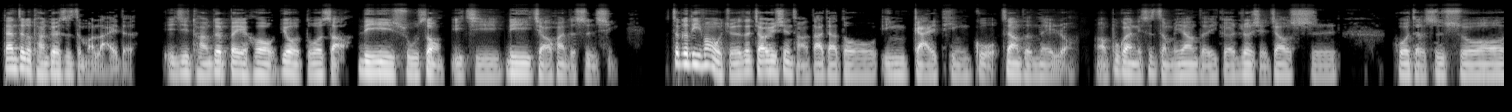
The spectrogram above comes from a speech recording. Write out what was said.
但这个团队是怎么来的，以及团队背后又有多少利益输送以及利益交换的事情，这个地方我觉得在教育现场大家都应该听过这样的内容啊，不管你是怎么样的一个热血教师，或者是说。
